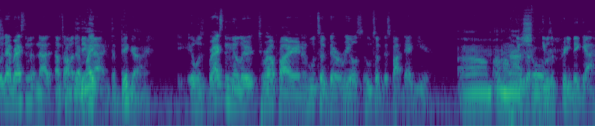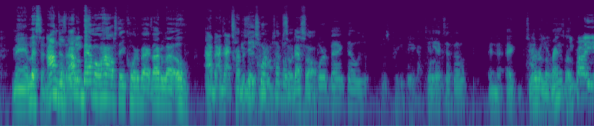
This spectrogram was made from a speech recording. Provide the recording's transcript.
was that Braxton Miller? Nah, I'm talking about the big might guy. the big guy. It was Braxton Miller, Terrell Pryor, and who took their real who took the spot that year? Um, I'm Um, he not was sure. A, he was a pretty big guy. Man, listen, I'm just Overweight. Alabama, Ohio State quarterbacks. I'd be like, oh, I, I got You see trepidation quarter- on him. So that's all. Quarterback that was He was pretty big. I in the. XFL. And the X- Jared mean, Lorenzo. He probably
